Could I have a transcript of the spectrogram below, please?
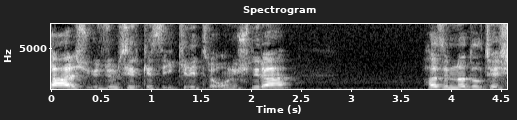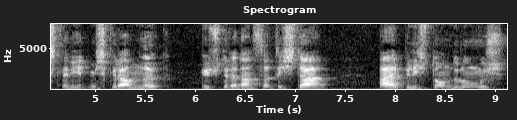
Tarih üzüm sirkesi 2 litre 13 lira. Hazır noodle çeşitleri 70 gramlık 3 liradan satışta. Erpiliç dondurulmuş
